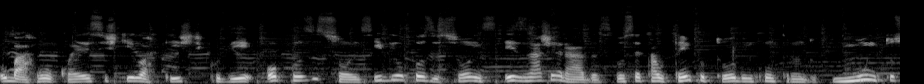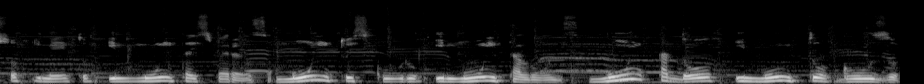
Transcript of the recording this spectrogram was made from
o barroco é esse estilo artístico de oposições e de oposições exageradas. Você tá o tempo todo encontrando muito sofrimento e muita esperança, muito escuro e muita luz, muita dor e muito gozo.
